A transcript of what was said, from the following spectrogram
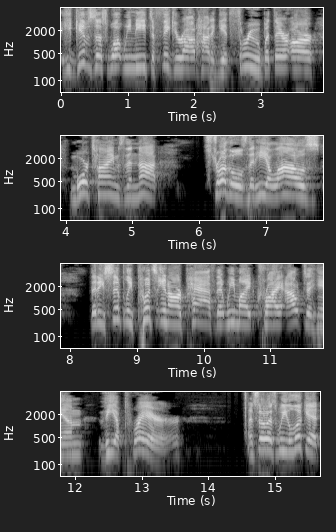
he gives us what we need to figure out how to get through, but there are more times than not struggles that he allows that he simply puts in our path that we might cry out to him via prayer. And so as we look at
